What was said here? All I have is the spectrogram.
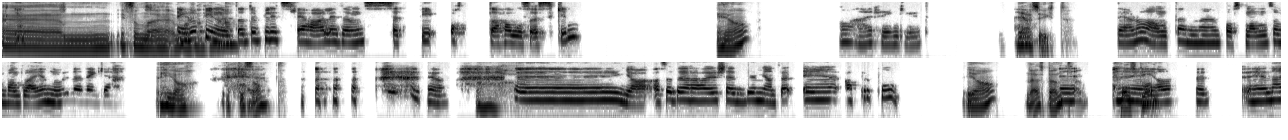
Eh, I sånne Tenk å finne ut at du plutselig har liksom 78 halvsøsken. Ja, Å, herregud. det er sykt. Det er noe annet enn eh, postmannen som fant veien nord, det tenker jeg. Ja, ikke sant? Ja. Eh, ja, altså det har jo skjedd mye annet. Eh, apropos. Ja, jeg er spent. Eh, Postmann? Ja, eh, nei,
